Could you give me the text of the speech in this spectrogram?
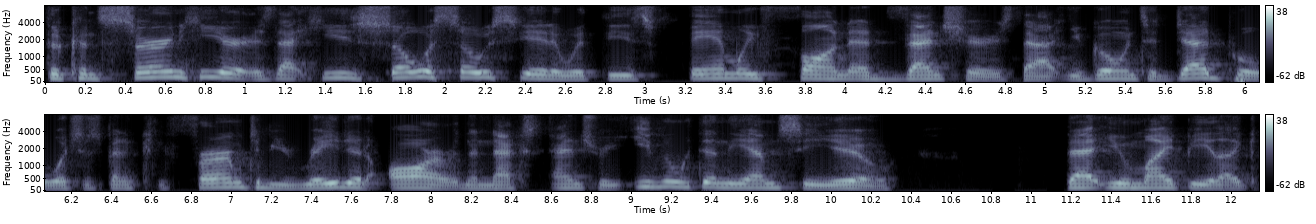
the concern here is that he's so associated with these family fun adventures that you go into Deadpool, which has been confirmed to be rated R in the next entry, even within the MCU, that you might be like,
